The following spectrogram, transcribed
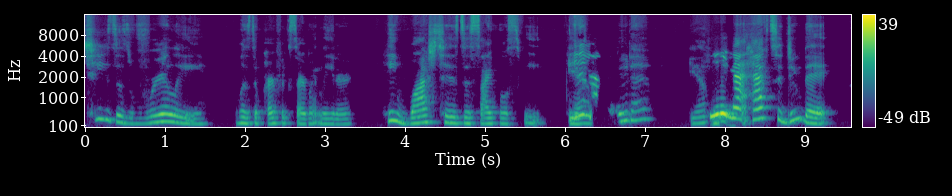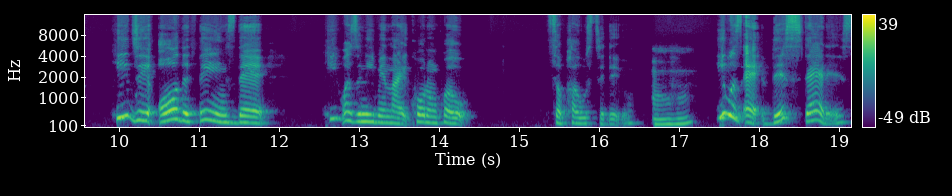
Jesus really was the perfect servant leader. He washed his disciples' feet. He Yeah. didn't have to do that. Yeah. He did not have to do that. He did all the things that he wasn't even like quote unquote supposed to do. Mm-hmm. He was at this status,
